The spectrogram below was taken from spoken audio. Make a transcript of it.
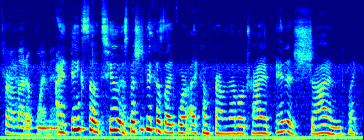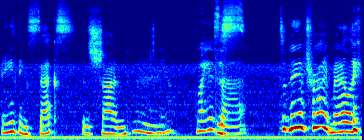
for a lot of women. I think so too, especially because like where I come from, the Navajo tribe, it is shunned. Like anything sex is shunned. Mm. Why is Just- that? It's a native tribe, man. Like,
